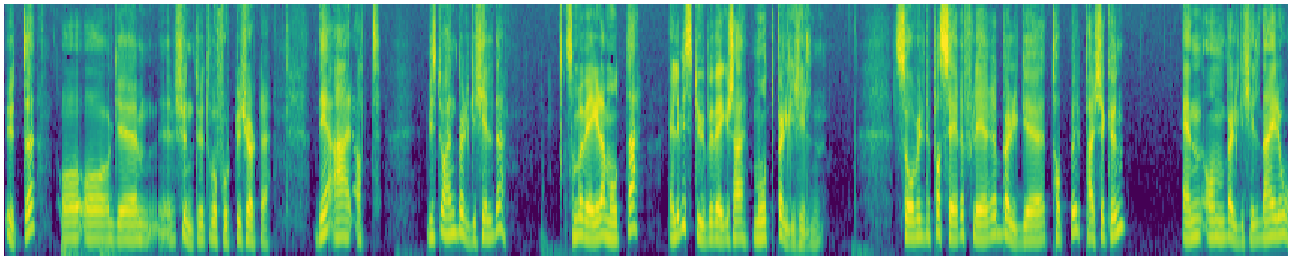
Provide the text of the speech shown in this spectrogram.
ute og, og eh, funnet ut hvor fort du kjørte. Det er at hvis du har en bølgekilde som beveger deg mot deg, eller hvis du beveger seg mot bølgekilden, så vil du passere flere bølgetopper per sekund enn om bølgekilden er i ro.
